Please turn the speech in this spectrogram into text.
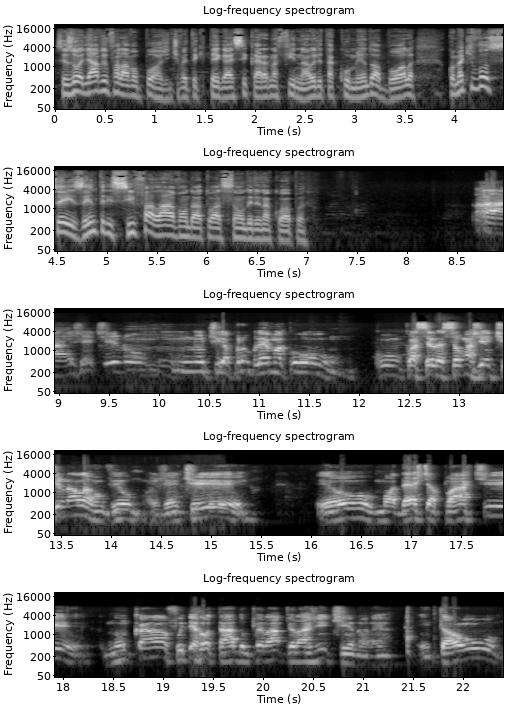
Vocês olhavam e falavam, porra, a gente vai ter que pegar esse cara na final, ele tá comendo a bola. Como é que vocês, entre si, falavam da atuação dele na Copa? Ah, a gente não, não tinha problema com, com, com a seleção argentina, não, viu? A gente, eu, modéstia à parte, nunca fui derrotado pela, pela Argentina, né? Então,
